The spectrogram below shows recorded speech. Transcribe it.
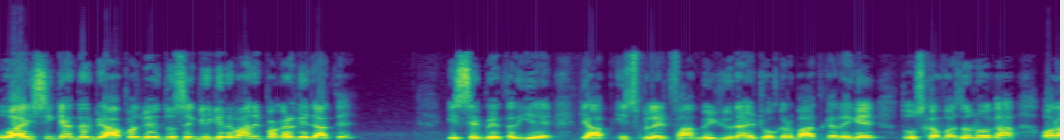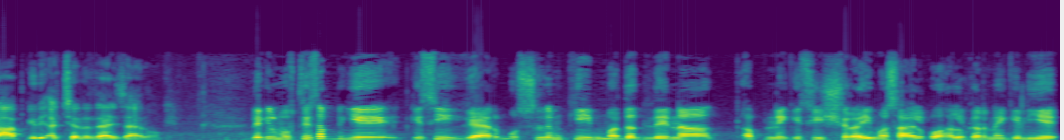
او آئی سی کے اندر بھی آپس میں ایک دوسرے کی گروانی پکڑ کے جاتے اس سے بہتر یہ ہے کہ آپ اس پلیٹ فارم میں یونائٹ ہو کر بات کریں گے تو اس کا وزن ہوگا اور آپ کے لیے اچھے نتائج ظاہر ہوں گے لیکن مفتی صاحب، یہ کسی غیر مسلم کی مدد لینا اپنے کسی شرعی مسائل کو حل کرنے کے لیے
